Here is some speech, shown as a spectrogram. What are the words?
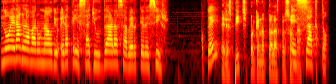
no era grabar un audio, era que les ayudara a saber qué decir. ¿Ok? El speech, porque no todas las personas. Exacto.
